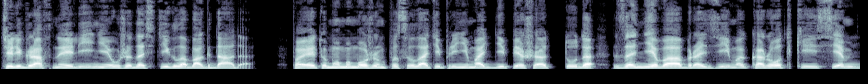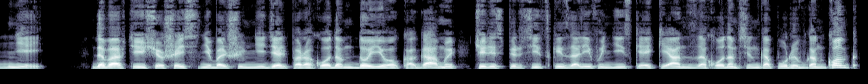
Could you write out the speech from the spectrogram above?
Телеграфная линия уже достигла Багдада. Поэтому мы можем посылать и принимать депеши оттуда за невообразимо короткие семь дней. Добавьте еще шесть с небольшим недель пароходом до Иокагамы через Персидский залив, Индийский океан с заходом в Сингапур и в Гонконг,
